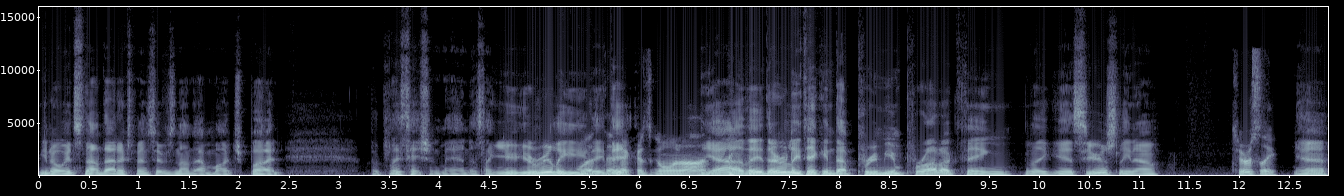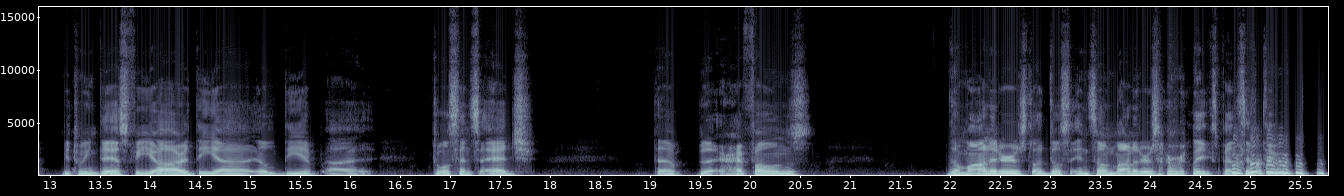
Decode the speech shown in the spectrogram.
You know, it's not that expensive. It's not that much, but but PlayStation, man, it's like you you're really what they, the they, heck is going on? yeah, they they're really taking that premium product thing like yeah, seriously now. Seriously. Yeah, between this VR, the uh the uh DualSense Edge, the the headphones, the monitors, like those INZONE monitors are really expensive too.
